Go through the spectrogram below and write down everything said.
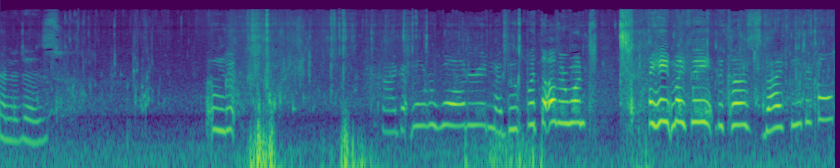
than it is. It, I got more water in my boot, but the other one, I hate my feet because my feet are cold.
